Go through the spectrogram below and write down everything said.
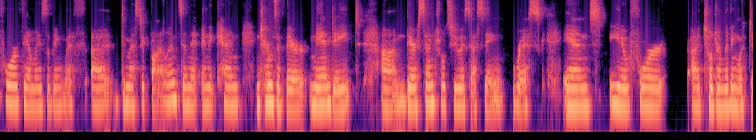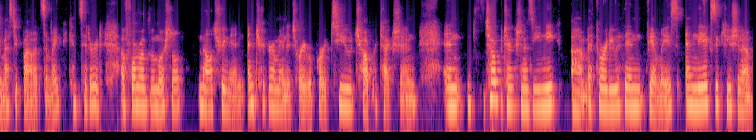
for families living with uh, domestic violence, and it, and it can, in terms of their mandate, um, they're central to assessing risk, and you know for uh, children living with domestic violence that might be considered a form of emotional maltreatment and trigger a mandatory report to child protection. And child protection is a unique um, authority within families, and the execution of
